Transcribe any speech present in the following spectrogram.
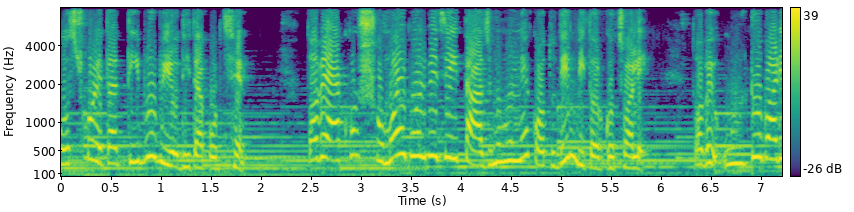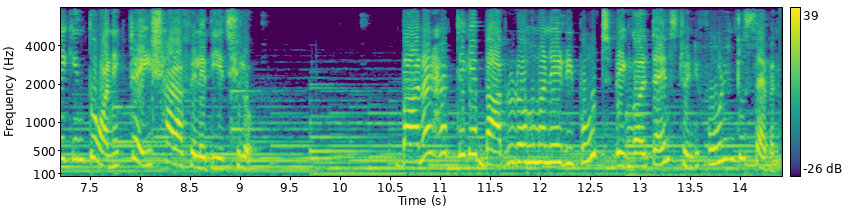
পোস্ট করে তার তীব্র বিরোধিতা করছেন। তবে এখন সময় বলবে যে এই তাজমহল নিয়ে কতদিন বিতর্ক চলে। তবে উল্টো বাড়ি কিন্তু অনেকটাই সাড়া ফেলে দিয়েছিল। বানারহাট থেকে বাবলু রহমানের report, Bengal Times twenty four into seven.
